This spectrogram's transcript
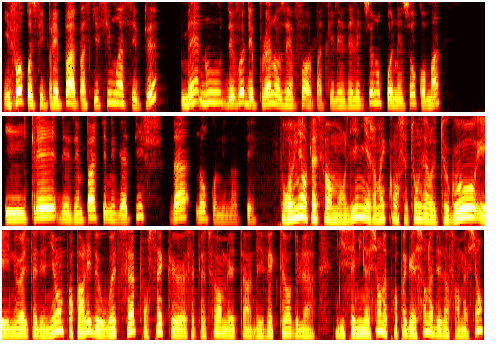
il faut qu'on s'y prépare parce que six mois, c'est peu, mais nous devons déployer nos efforts parce que les élections, nous connaissons comment ils créent des impacts négatifs dans nos communautés. Pour revenir aux plateformes en ligne, j'aimerais qu'on se tourne vers le Togo et Noël Tadénian pour parler de WhatsApp. On sait que cette plateforme est un des vecteurs de la dissémination, de la propagation de la désinformation.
